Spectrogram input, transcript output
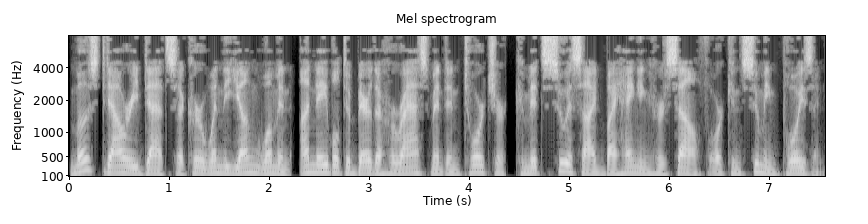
Most dowry deaths occur when the young woman, unable to bear the harassment and torture, commits suicide by hanging herself or consuming poison.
